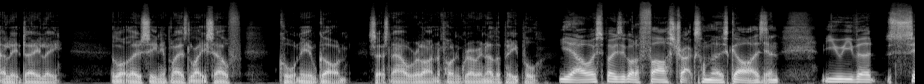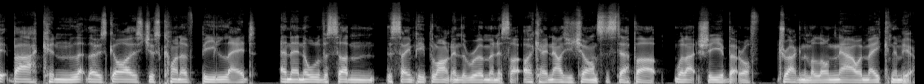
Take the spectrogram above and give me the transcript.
Elliot Daly. A lot of those senior players like yourself, Courtney, have gone. So it's now relying upon growing other people. Yeah, well, I suppose they've got to fast track some of those guys, and you either sit back and let those guys just kind of be led, and then all of a sudden the same people aren't in the room, and it's like, okay, now's your chance to step up. Well, actually, you're better off dragging them along now and making them Yeah.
